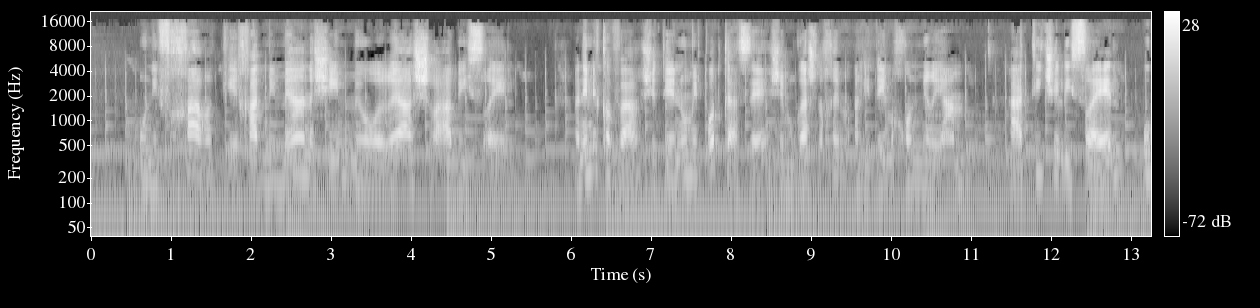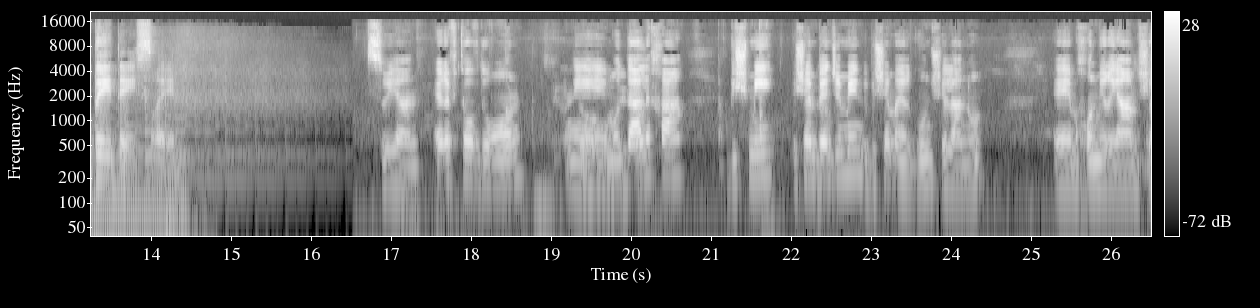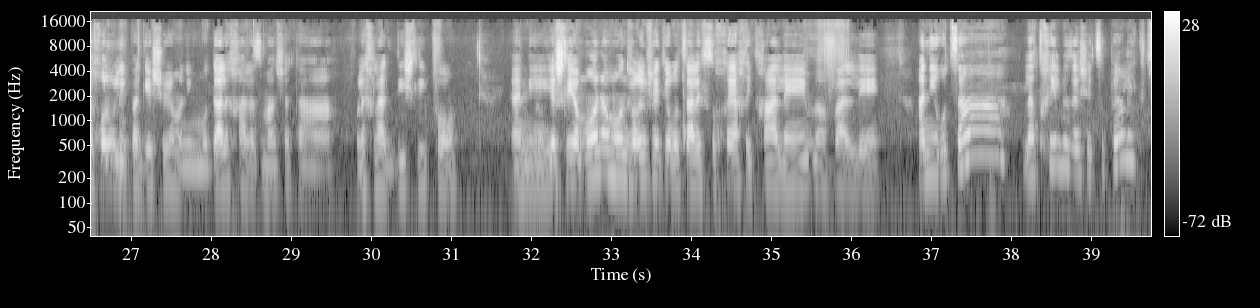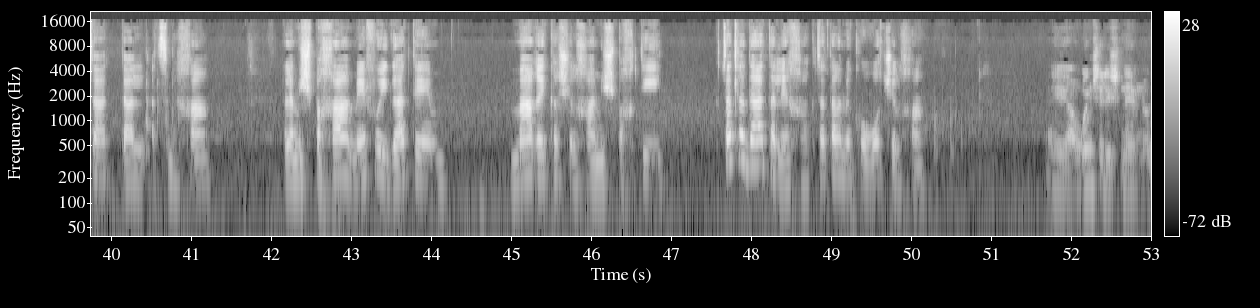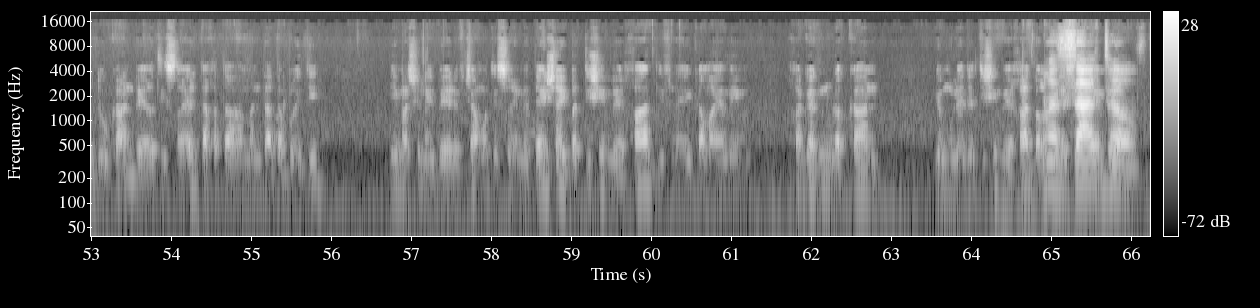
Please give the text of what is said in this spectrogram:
הוא נבחר כאחד ממאה אנשים מעוררי ההשראה בישראל. אני מקווה שתהנו מפודקאסט זה שמוגש לכם על ידי מכון מרים, העתיד של ישראל ובידי ישראל. מצוין. ערב טוב דורון, אני מודה לך בשמי, בשם בנג'מין ובשם הארגון שלנו, אה, מכון מרים, שיכולנו להיפגש היום, אני מודה לך על הזמן שאתה הולך להקדיש לי פה. אני, יש לי המון המון דברים שהייתי רוצה לשוחח איתך עליהם, אבל uh, אני רוצה להתחיל בזה שתספר לי קצת על עצמך, על המשפחה, מאיפה הגעתם, מה הרקע שלך המשפחתי, קצת לדעת עליך, קצת על המקורות שלך. אה, ההורים שלי שניהם נולדו כאן בארץ ישראל, תחת המנדט הבריטי. אימא שלי ב-1929, היא בת 91, לפני כמה ימים חגגנו לה כאן יום הולדת 91, ברגיל לספטמבר. מזל טוב.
